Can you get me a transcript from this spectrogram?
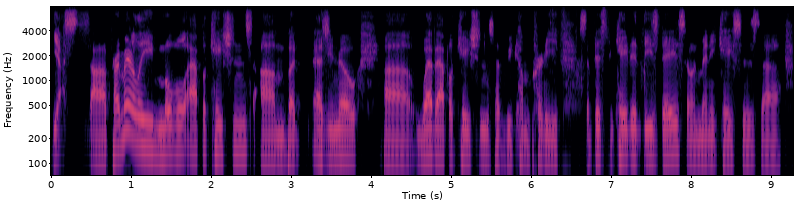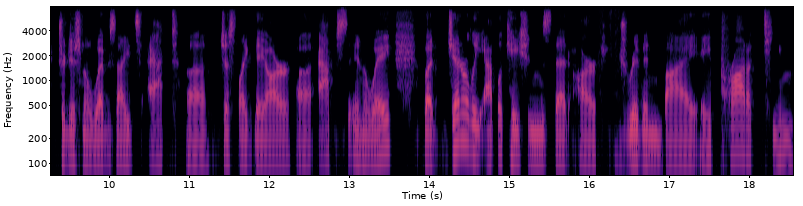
Yes, uh, primarily mobile applications, um, but as you know, uh, web applications have become pretty sophisticated these days. So in many cases, uh, traditional websites act uh, just like they are uh, apps in a way, but generally applications that are driven by a product team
